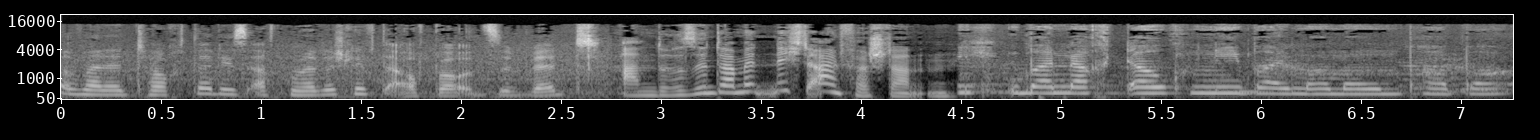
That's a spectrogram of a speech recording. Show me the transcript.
und meine Tochter, die ist acht Monate, schläft auch bei uns im Bett. Andere sind damit nicht einverstanden. Ich übernachte auch nie bei Mama und Papa,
